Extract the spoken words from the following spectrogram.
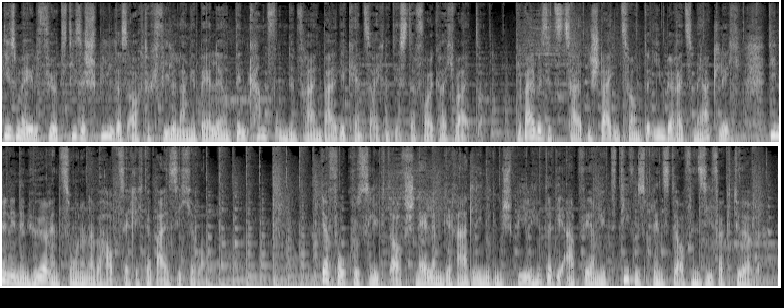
Ismail führt dieses Spiel, das auch durch viele lange Bälle und den Kampf um den freien Ball gekennzeichnet ist, erfolgreich weiter. Die Ballbesitzzeiten steigen zwar unter ihm bereits merklich, dienen in den höheren Zonen aber hauptsächlich der Ballsicherung. Der Fokus liegt auf schnellem, geradlinigem Spiel hinter die Abwehr mit tiefen Sprints der Offensivakteure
